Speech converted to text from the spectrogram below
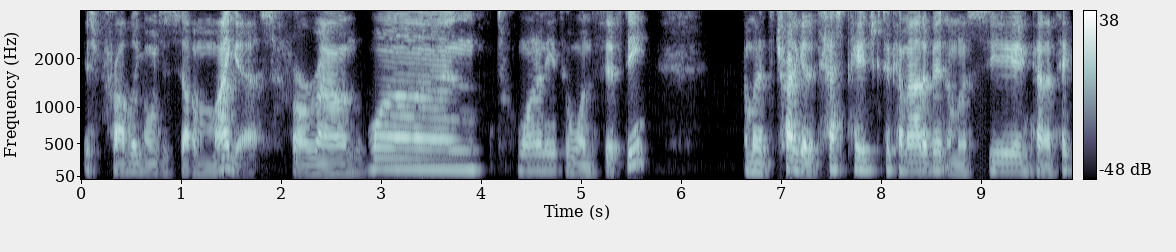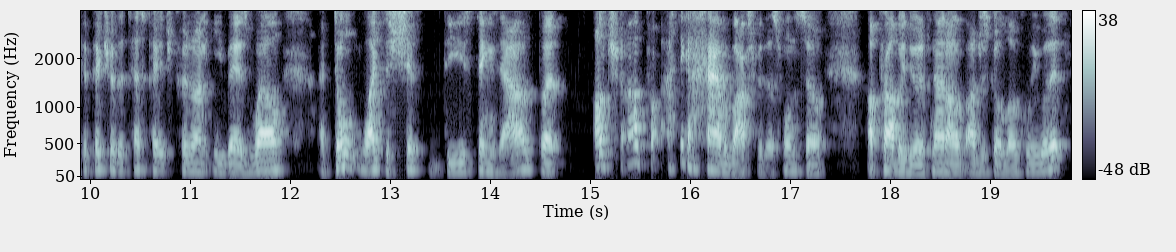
is probably going to sell, my guess, for around 120 to 150. I'm going to try to get a test page to come out of it. I'm going to see and kind of take the picture of the test page, put it on eBay as well. I don't like to ship these things out, but I'll try. I'll, I think I have a box for this one, so I'll probably do it. If not, I'll, I'll just go locally with it.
